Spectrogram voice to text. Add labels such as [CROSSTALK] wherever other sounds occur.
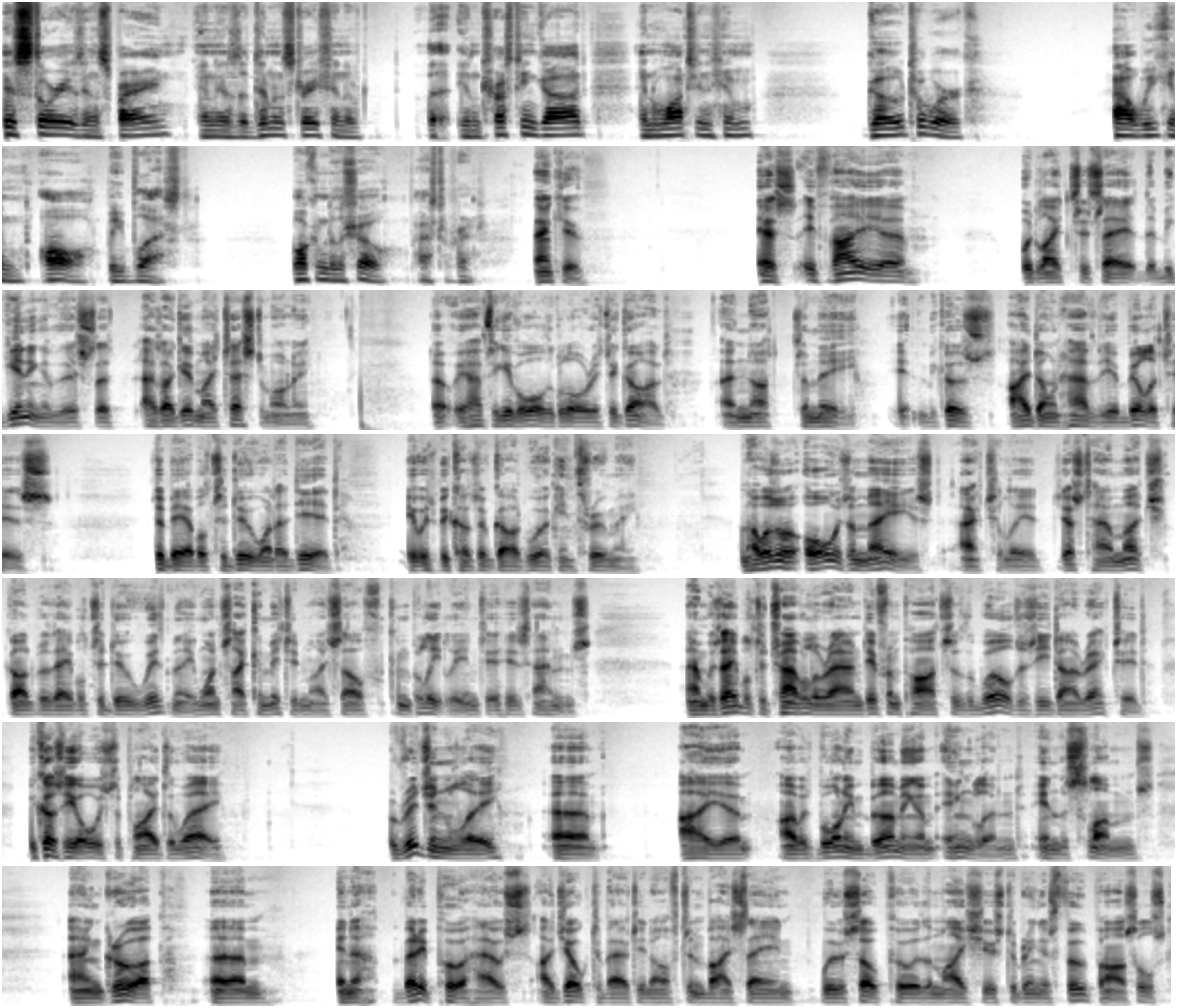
His story is inspiring and is a demonstration of the, in trusting God and watching Him go to work, how we can all be blessed. Welcome to the show, Pastor French. Thank you. Yes, if I uh, would like to say at the beginning of this that as I give my testimony, that we have to give all the glory to God and not to me, it, because I don't have the abilities to be able to do what I did. It was because of God working through me. And I was always amazed, actually, at just how much God was able to do with me once I committed myself completely into His hands and was able to travel around different parts of the world as He directed because He always supplied the way. Originally, um, I, um, I was born in Birmingham, England, in the slums, and grew up um, in a very poor house. I joked about it often by saying we were so poor the mice used to bring us food parcels,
